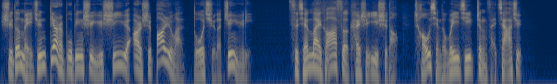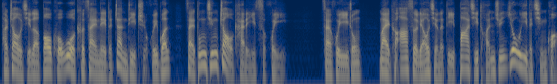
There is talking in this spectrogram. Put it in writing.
使得美军第二步兵师于十一月二十八日晚夺取了军隅里。此前，麦克阿瑟开始意识到朝鲜的危机正在加剧。他召集了包括沃克在内的战地指挥官，在东京召开了一次会议。在会议中，麦克阿瑟了解了第八集团军右翼的情况，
